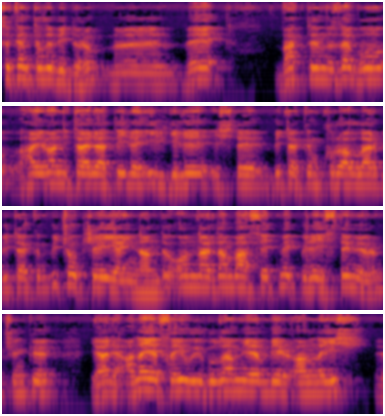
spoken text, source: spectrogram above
sıkıntılı bir durum E, ve baktığımızda bu hayvan ithalatı ile ilgili işte bir takım kurallar, bir takım birçok şey yayınlandı. Onlardan bahsetmek bile istemiyorum çünkü yani anayasayı uygulamayan bir anlayış e,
